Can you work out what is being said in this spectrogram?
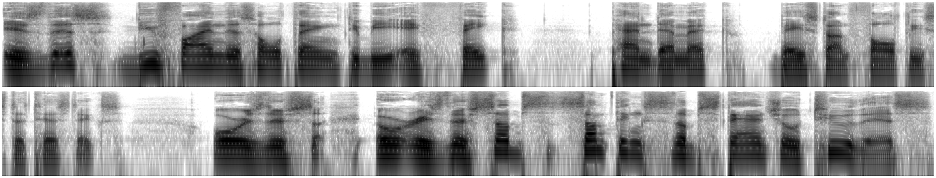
is this do you find this whole thing to be a fake pandemic based on faulty statistics, or is there or is there sub- something substantial to this,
